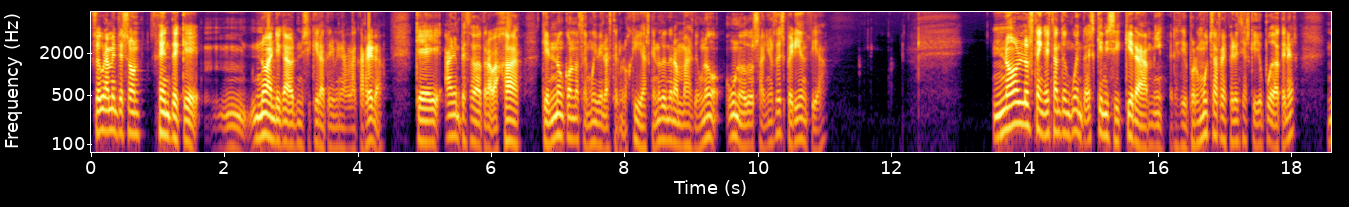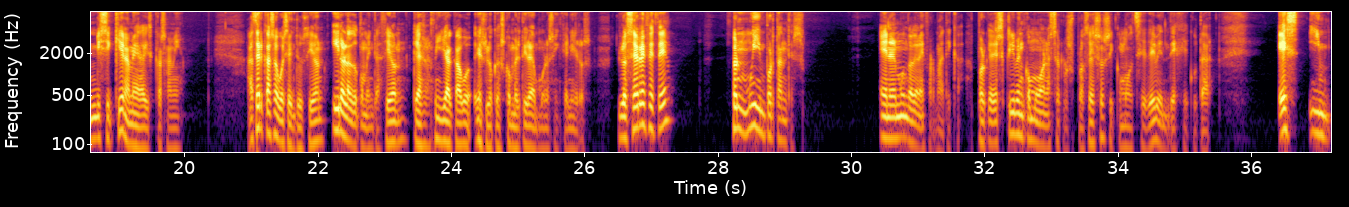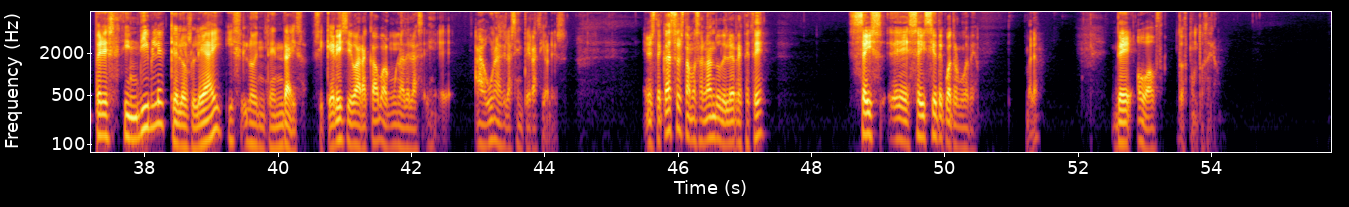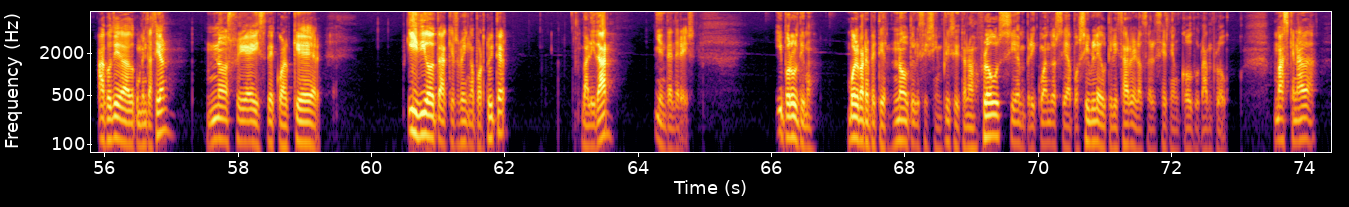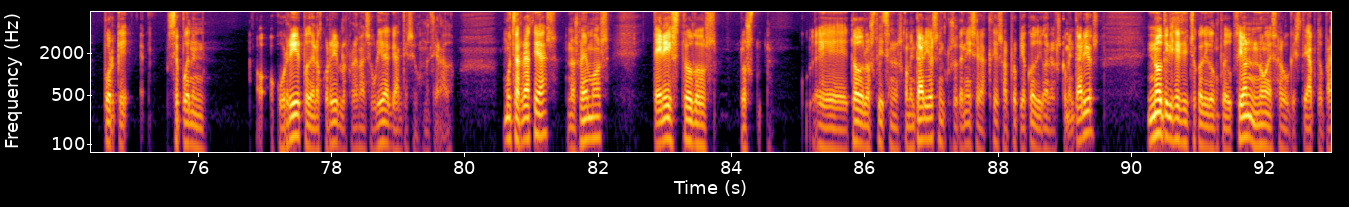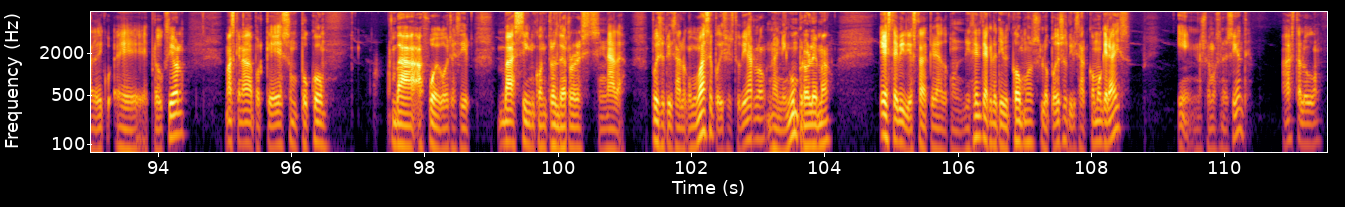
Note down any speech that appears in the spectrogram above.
seguramente son gente que mm, no han llegado ni siquiera a terminar la carrera, que han empezado a trabajar, que no conocen muy bien las tecnologías, que no tendrán más de uno, uno o dos años de experiencia no los tengáis tanto en cuenta, es que ni siquiera a mí, es decir, por muchas referencias que yo pueda tener, ni siquiera me hagáis caso a mí. Hacer caso a vuestra intuición, ir a la documentación, que al fin y al cabo es lo que os convertirá en buenos ingenieros. Los RFC son muy importantes en el mundo de la informática, porque describen cómo van a ser los procesos y cómo se deben de ejecutar. Es imprescindible que los leáis y lo entendáis si queréis llevar a cabo alguna de las eh, algunas de las integraciones. En este caso estamos hablando del RFC 6749, ¿vale? De OAuth 2.0. Acudid a la documentación, no os fiéis de cualquier idiota que os venga por Twitter, validar y entenderéis. Y por último, Vuelvo a repetir, no utilicéis Implicit Run Flow siempre y cuando sea posible utilizar el Authorization Code Run Flow. Más que nada porque se pueden ocurrir, pueden ocurrir los problemas de seguridad que antes hemos mencionado. Muchas gracias, nos vemos. Tenéis todos los, eh, todos los tweets en los comentarios, incluso tenéis el acceso al propio código en los comentarios. No utilicéis dicho código en producción, no es algo que esté apto para eh, producción. Más que nada porque es un poco va a fuego, es decir, va sin control de errores, sin nada. Podéis utilizarlo como base, podéis estudiarlo, no hay ningún problema. Este vídeo está creado con licencia Creative Commons, lo podéis utilizar como queráis y nos vemos en el siguiente. Hasta luego.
